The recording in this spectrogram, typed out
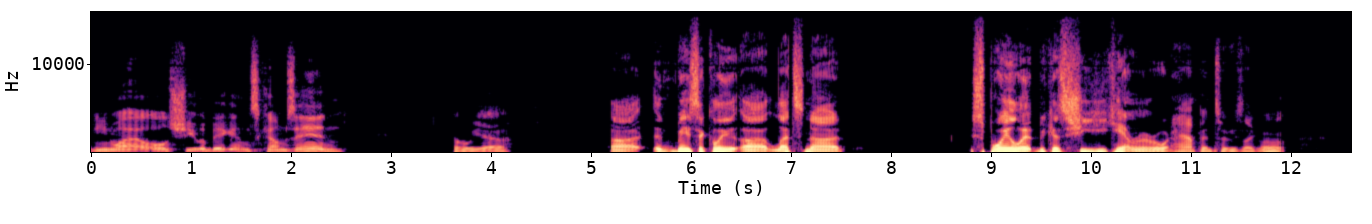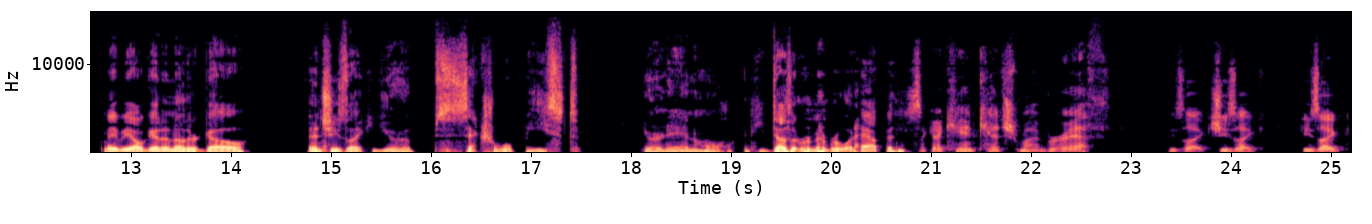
Meanwhile, old Sheila Biggins comes in. Oh yeah. Uh, and basically, uh, let's not spoil it because she he can't remember what happened. So he's like, well, maybe I'll get another go. And she's like, "You're a sexual beast. You're an animal." And he doesn't remember what happened. He's like, "I can't catch my breath." He's like, she's like, he's like,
